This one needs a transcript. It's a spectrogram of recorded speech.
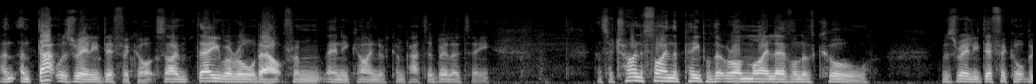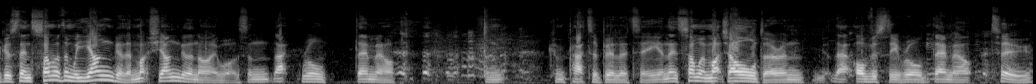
and, and that was really difficult. So they were ruled out from any kind of compatibility. And so trying to find the people that were on my level of cool was really difficult because then some of them were younger than much younger than I was, and that ruled them out from compatibility. And then some were much older, and that obviously ruled them out too.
